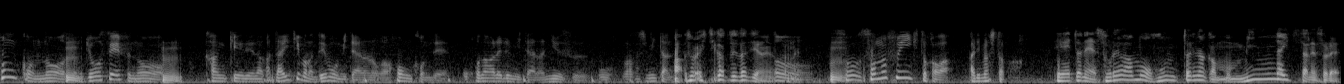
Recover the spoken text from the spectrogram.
香港のその行政府うのん。関係で、なんか大規模なデモみたいなのが香港で行われるみたいなニュースを私見たんです。あ、それは7月1日じゃないですかね。う、うん。んそその雰囲気とかはありましたか？えーとね、それはもう本当になんかもうみんな言ってたね、それ。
